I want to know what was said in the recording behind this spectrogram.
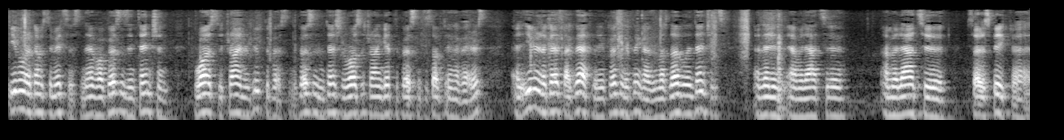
Even when it comes to mitzvahs, and if a person's intention was to try and rebuke the person. The person's intention was to try and get the person to stop doing Averis. And even in a case like that, when a person can think have the most noble intentions, and then I'm allowed to, I'm allowed to, so to speak, uh,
